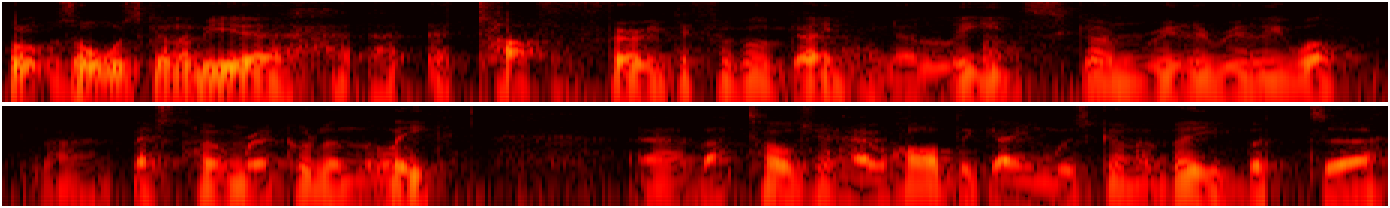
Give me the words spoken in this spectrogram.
Well, it was always going to be a, a tough, very difficult game. You know, Leeds going really, really well. Uh, best home record in the league. Uh, that tells you how hard the game was going to be. But, uh,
